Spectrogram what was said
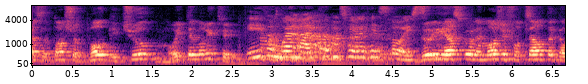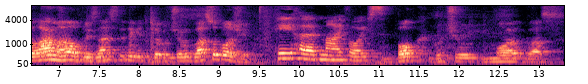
е затоа што Бог ги чу моите молитви. Even when I couldn't hear his voice, Дури и јас кога не можев од целата галама од близнаците да ги да го чуам гласот Божи. he heard my voice. Бог го чу мојот глас.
